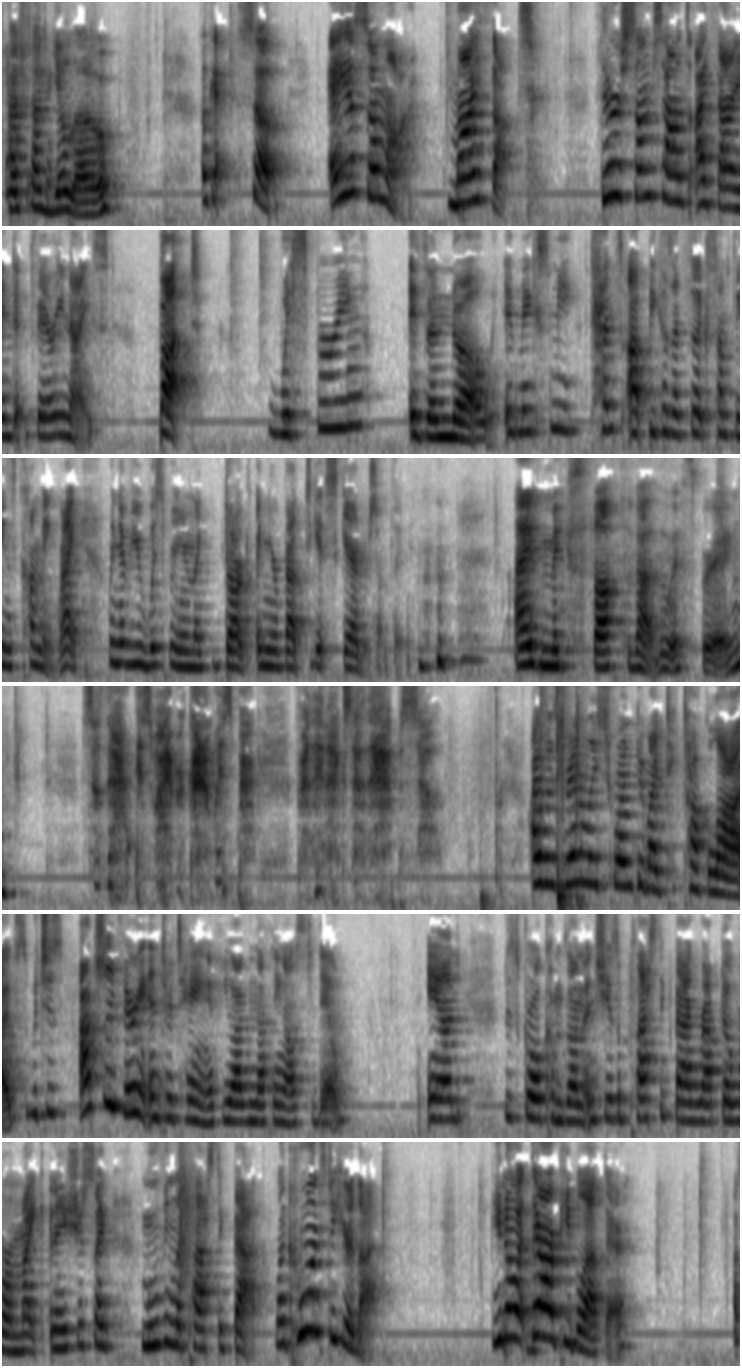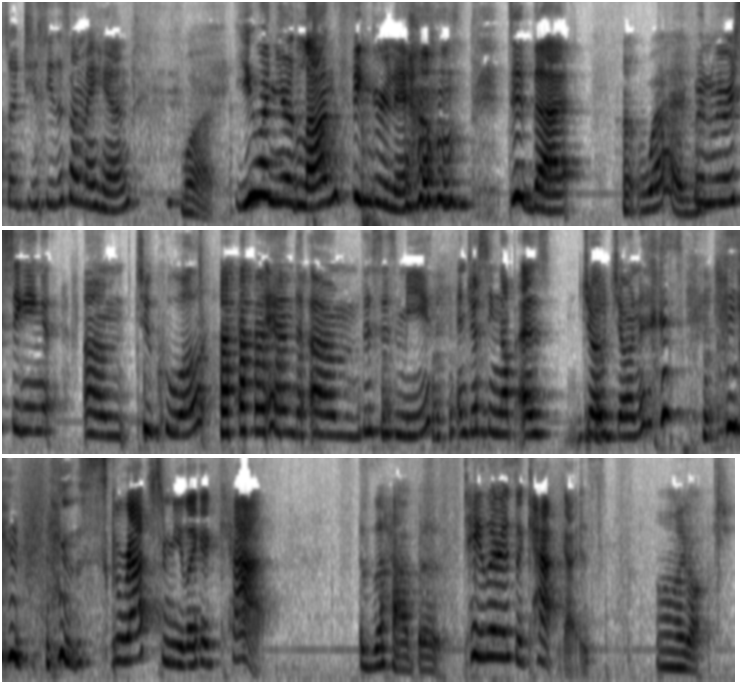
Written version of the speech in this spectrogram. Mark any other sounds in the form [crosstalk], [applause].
Hashtag YOLO. Okay, so ASMR. My thoughts. There are some sounds I find very nice, but whispering is a no. It makes me tense up because I feel like something's coming, right? Whenever you're whispering in like dark and you're about to get scared or something. [laughs] I have mixed thoughts about the whispering. So that is why we're gonna whisper for the next of the episode. I was randomly scrolling through my TikTok lives, which is actually very entertaining if you have nothing else to do. And this girl comes on and she has a plastic bag wrapped over a mic and it's just like moving the plastic bag. Like who wants to hear that? You know what? There are people out there. Also, do you see this on my hand? What? You and your long fingernails [laughs] did that when? when we were singing um Too Cool [laughs] and um, this is me, and dressing up as Joe [laughs] Jonas, he, he scratched me like a cat. It's a habit. Taylor is a cat, guys. Oh my gosh.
